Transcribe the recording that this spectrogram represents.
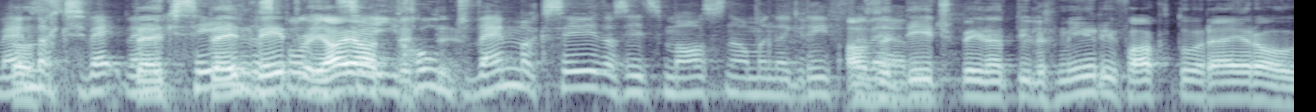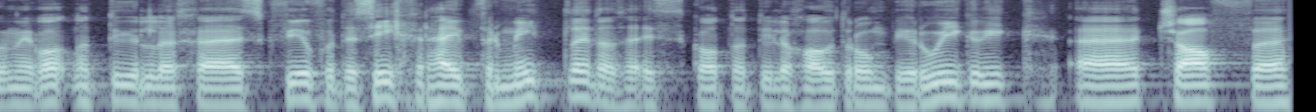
Wenn, das, wir, wenn wir sehen, dass die Polizei ja, ja, kommt, wenn wir sehen, dass jetzt Massnahmen ergriffen also werden. Also dort spielen natürlich mehrere Faktoren eine Rolle. Man will natürlich äh, das Gefühl von der Sicherheit vermitteln. Das heißt, es geht natürlich auch darum, Beruhigung äh, zu schaffen.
